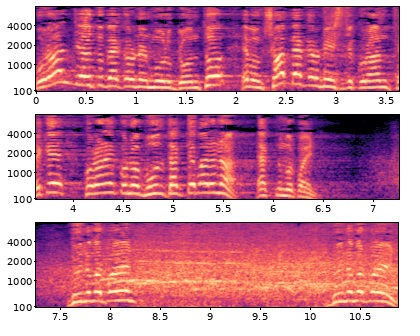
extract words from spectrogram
কোরআন যেহেতু ব্যাকরণের মূল গ্রন্থ, এবং সব ব্যাকরণে এসেছে কোরআন থেকে, কোরআনে কোনো ভুল থাকতে পারে না। এক নম্বর পয়েন্ট দুই নম্বর পয়েন্ট দুই নম্বর পয়েন্ট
